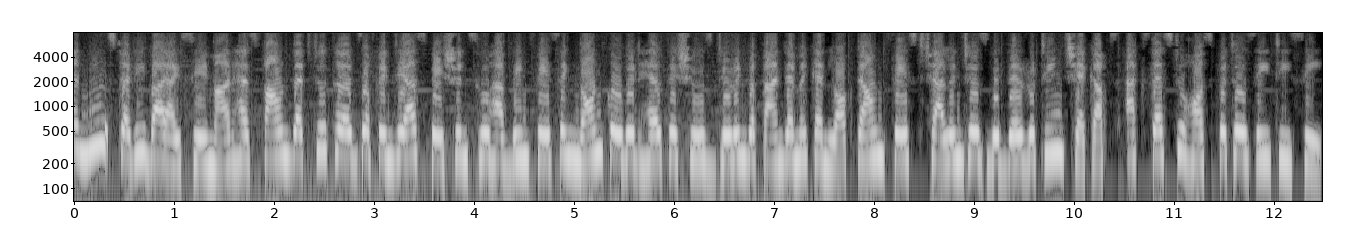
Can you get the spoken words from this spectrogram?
A new study by ICMR has found that two-thirds of India's patients who have been facing non-COVID health issues during the pandemic and lockdown faced challenges with their routine checkups, access to hospitals etc.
